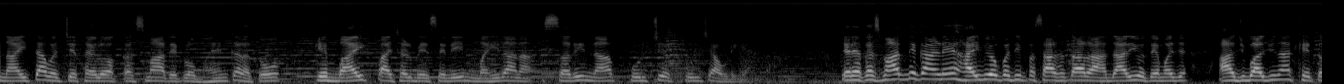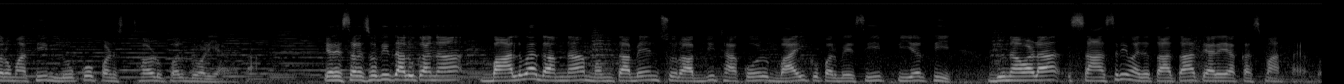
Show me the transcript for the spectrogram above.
નાયતા વચ્ચે થયેલો અકસ્માત એટલો ભયંકર હતો કે બાઇક પાછળ બેસેલી મહિલાના શરીરના ફૂરચે ફૂરચા ઉડી ગયા હતા. ત્યારે અકસ્માતને કારણે હાઈવે ઉપરથી પસાર થતા રાહદારીઓ તેમજ આજુબાજુના ખેતરોમાંથી લોકો પણ સ્થળ ઉપર દોડી આવ્યા હતા. ત્યારે સરસ્વતી તાલુકાના બાલવા ગામના મમતાબેન સોરાબજી ઠાકોર બાઇક ઉપર બેસી પિયરથી દુનાવાડા સાસરીમાં જતા હતા ત્યારે અકસ્માત થયો હતો.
